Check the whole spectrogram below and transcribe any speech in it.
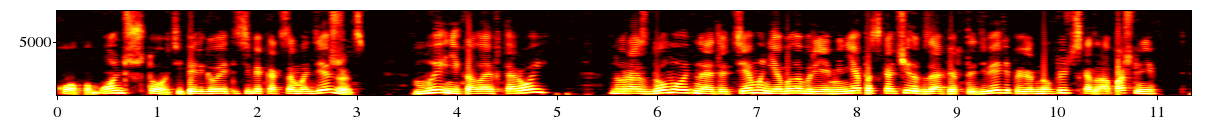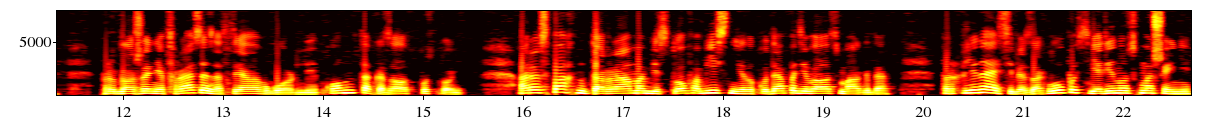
копом. Он что, теперь говорит о себе как самодержец? Мы Николай II? Но раздумывать на эту тему не было времени. Я подскочила к запертой двери, повернул ключ и сказала «пошли». Продолжение фразы застряло в горле. Комната оказалась пустой. А распахнутая рама без слов объяснила, куда подевалась Магда. Проклиная себя за глупость, я ринулась к машине.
